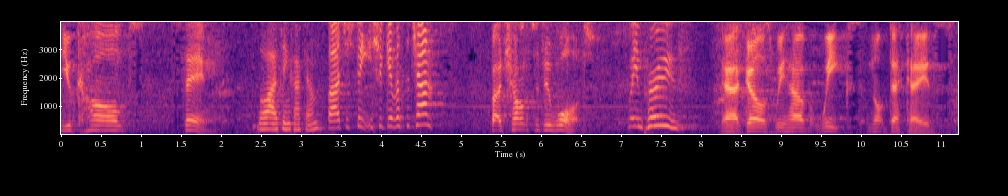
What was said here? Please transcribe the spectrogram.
you can't sing. Well, I think I can. But I just think you should give us a chance But a chance to do what? to improve. Yeah, girls, we have weeks, not decades.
